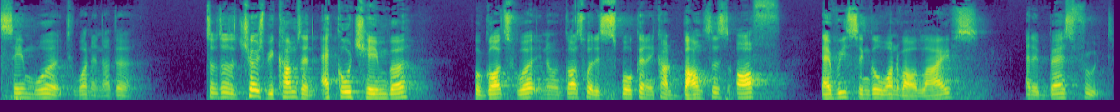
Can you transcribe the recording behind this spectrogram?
the same word to one another. So, so the church becomes an echo chamber for God's word. You know, God's word is spoken, and it kind of bounces off every single one of our lives, and it bears fruit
